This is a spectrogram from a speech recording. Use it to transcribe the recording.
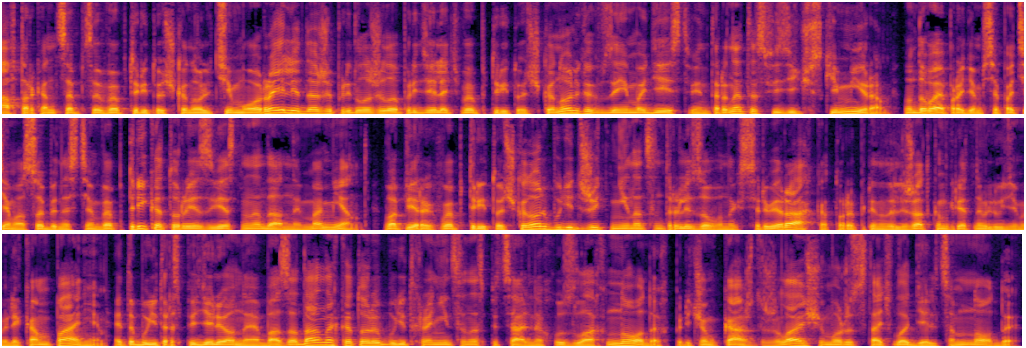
Автор концепции Web 3.0 Тим О'Рейли даже предложил определять Web 3.0 как взаимодействие интернета с физическим миром. Но давай пройдемся по тем особенностям Web 3, которые известны на данный момент. Во-первых, Web 3.0 будет жить не на централизованных серверах, которые принадлежат конкретным людям или компаниям. Это будет распределенная база данных, которая будет храниться на специальных узлах-нодах, причем каждый желающий может стать владельцем ноды.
